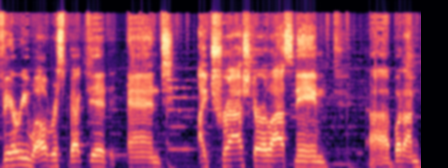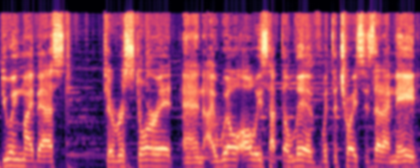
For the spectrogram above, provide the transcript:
very well respected. And I trashed our last name, uh, but I'm doing my best to restore it. And I will always have to live with the choices that I made.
